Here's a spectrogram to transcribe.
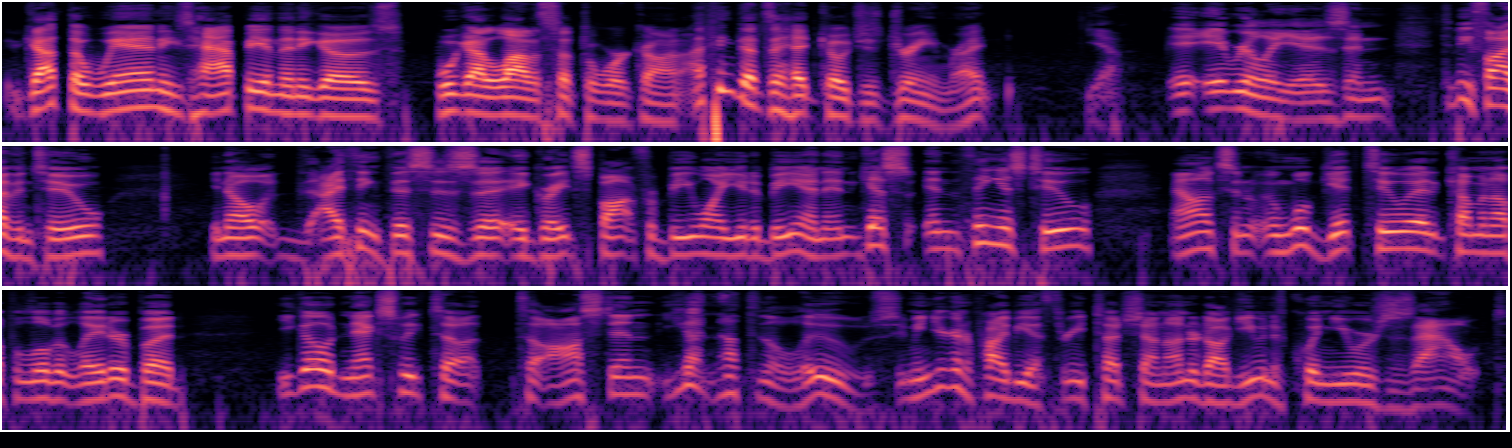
He got the win, he's happy, and then he goes, "We got a lot of stuff to work on." I think that's a head coach's dream, right? Yeah, it, it really is. And to be five and two, you know, I think this is a, a great spot for BYU to be in. And guess, and the thing is too, Alex, and, and we'll get to it coming up a little bit later, but you go next week to to Austin, you got nothing to lose. I mean, you're going to probably be a three touchdown underdog, even if Quinn Ewers is out.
